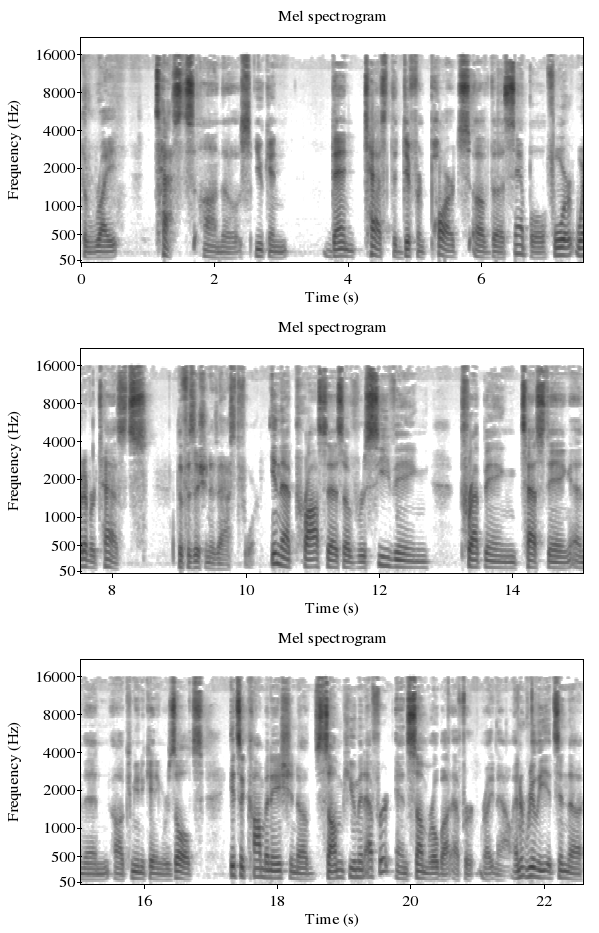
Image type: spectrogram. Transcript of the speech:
the right tests on those. You can then test the different parts of the sample for whatever tests the physician has asked for. In that process of receiving, prepping, testing, and then uh, communicating results, it's a combination of some human effort and some robot effort right now. And it really, it's in the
